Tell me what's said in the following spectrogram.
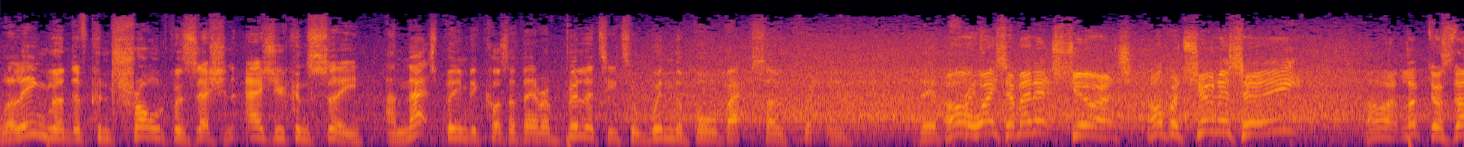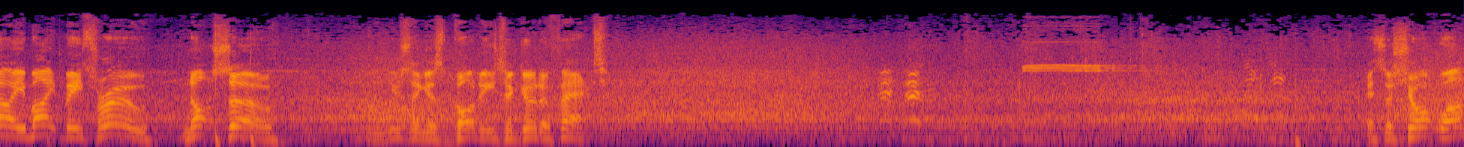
Well, England have controlled possession, as you can see, and that's been because of their ability to win the ball back so quickly. Their Oh, wait a minute, Stewart. Opportunity. Oh, it looked as though he might be through. Not so. Using his body to good effect. It's a short one.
